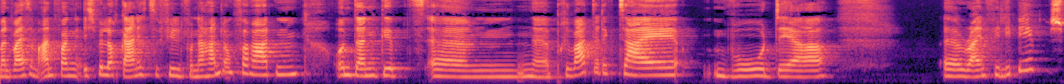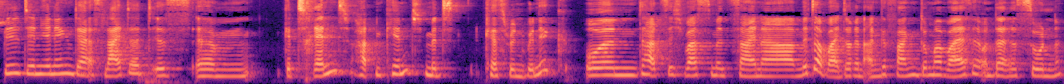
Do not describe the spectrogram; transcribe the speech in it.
man weiß am Anfang, ich will auch gar nicht zu viel von der Handlung verraten. Und dann gibt's ähm, eine Privatdetektei, wo der äh, Ryan Filippi spielt denjenigen, der es leitet, ist ähm, getrennt, hat ein Kind mit Catherine Winnick und hat sich was mit seiner Mitarbeiterin angefangen, dummerweise. Und da ist so ein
